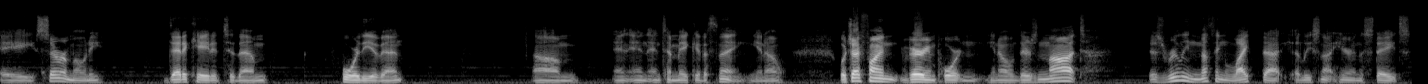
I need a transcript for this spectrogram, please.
a ceremony dedicated to them for the event, um, and, and and to make it a thing, you know, which I find very important. You know, there's not there's really nothing like that, at least not here in the states,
